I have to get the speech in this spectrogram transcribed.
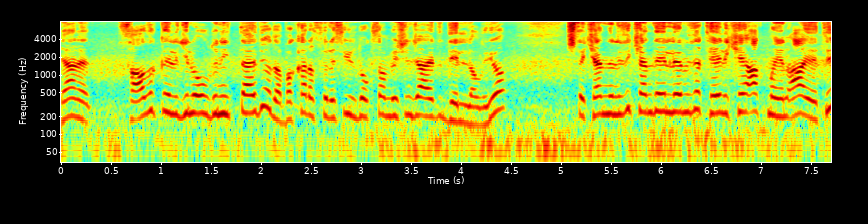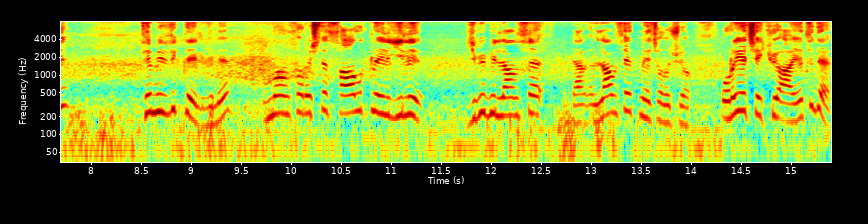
Yani sağlıkla ilgili olduğunu iddia ediyor da Bakara suresi 195. ayeti delil alıyor. İşte kendinizi kendi ellerinize tehlikeye atmayın ayeti temizlikle ilgili. Bundan sonra işte sağlıkla ilgili gibi bir lanse yani lanse etmeye çalışıyor. Oraya çekiyor ayeti de.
